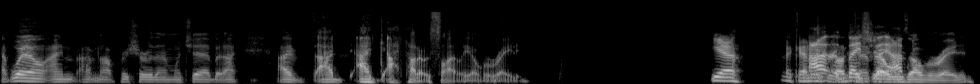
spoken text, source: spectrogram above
I- well, I'm I'm not for sure that I'm with Chad, but I I I I, I thought it was slightly overrated. yeah, I kind I- of I thought the basically, show I'm- was overrated.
